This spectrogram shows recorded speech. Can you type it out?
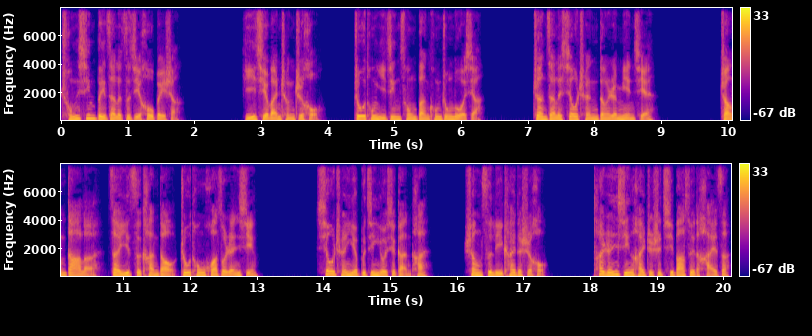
重新背在了自己后背上。一切完成之后，周通已经从半空中落下，站在了萧晨等人面前。长大了，再一次看到周通化作人形，萧晨也不禁有些感叹：上次离开的时候，他人形还只是七八岁的孩子，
